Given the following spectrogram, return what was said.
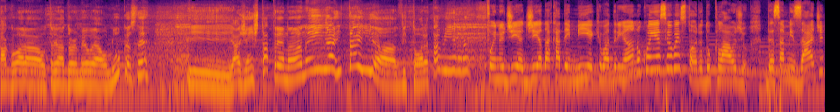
Agora o treinador meu é o Lucas, né? E a gente está treinando e aí tá aí, a vitória tá vindo, né? Foi no dia a dia da academia que o Adriano conheceu a história do Cláudio. Dessa amizade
